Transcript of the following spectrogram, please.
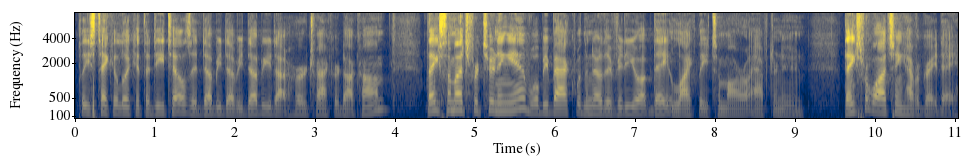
please take a look at the details at www.hurrtracker.com. Thanks so much for tuning in. We'll be back with another video update likely tomorrow afternoon. Thanks for watching. Have a great day.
